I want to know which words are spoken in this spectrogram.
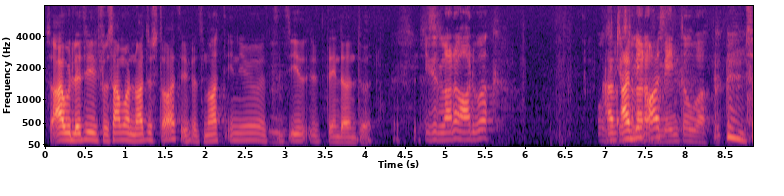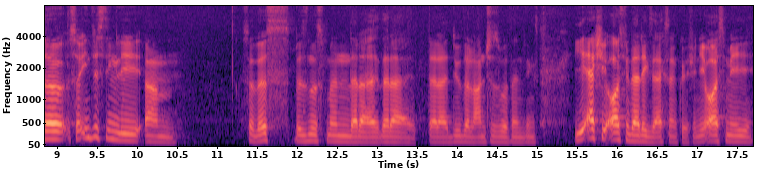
So I would literally, for someone not to start, if it's not in you, it's, mm. it's either, then don't do it. Is it a lot of hard work? Or is I've, it just I've a lot of mental work? so, so interestingly, um, so this businessman that I that I that I do the lunches with and things, he actually asked me that exact same question. He asked me,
